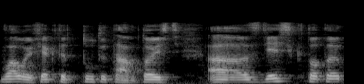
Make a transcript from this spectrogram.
вау-эффекты тут и там. То есть а, здесь кто-то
